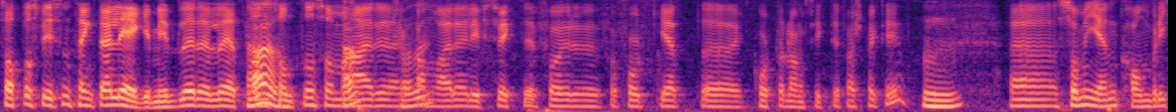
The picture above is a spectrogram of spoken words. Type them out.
satt på spissen, tenk deg legemidler eller et eller annet ja. sånt noe som er, kan være livsviktig for, for folk i et uh, kort og langsiktig perspektiv. Mm. Uh, som igjen kan bli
